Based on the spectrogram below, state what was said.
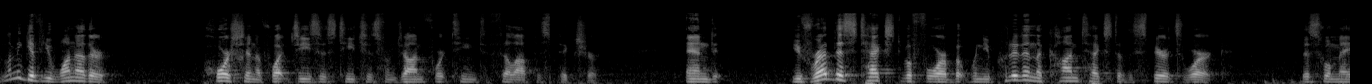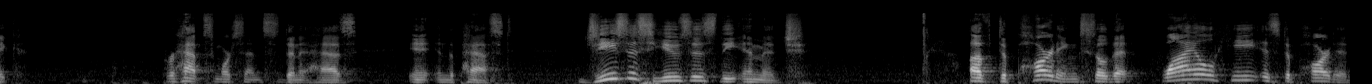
But let me give you one other portion of what Jesus teaches from John 14 to fill out this picture. And you've read this text before, but when you put it in the context of the Spirit's work, this will make perhaps more sense than it has in, in the past. Jesus uses the image of departing so that while he is departed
